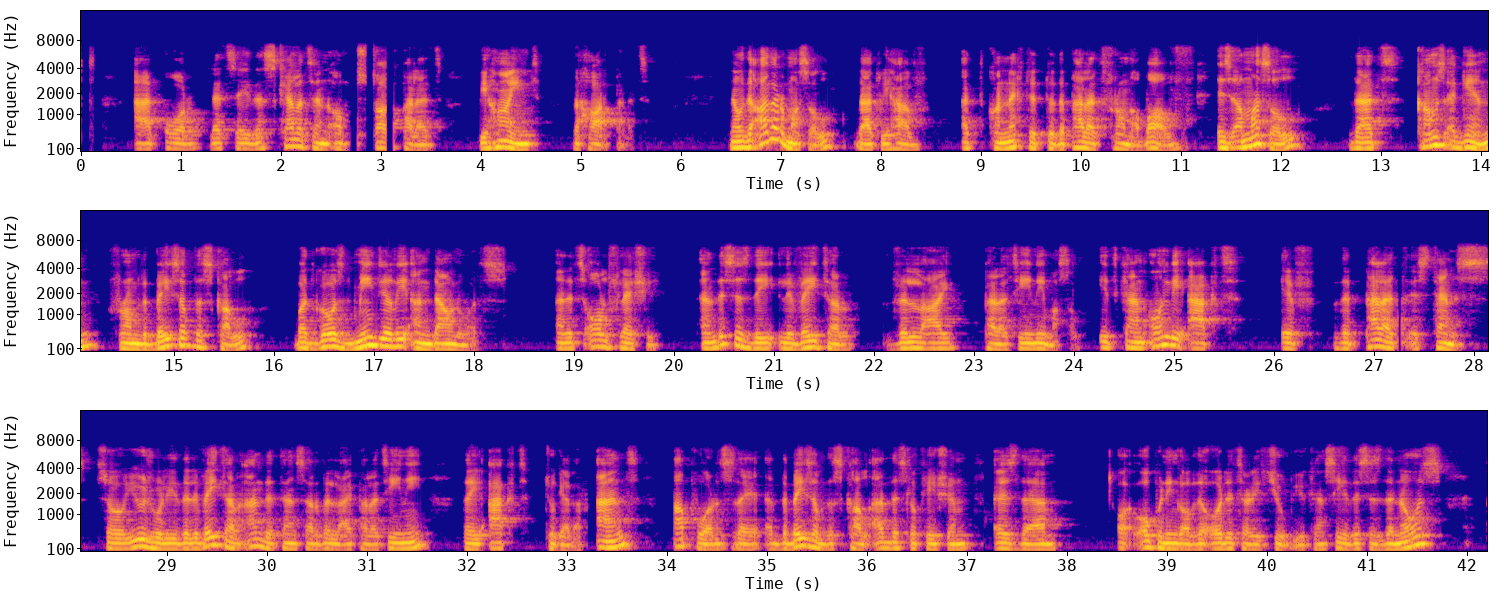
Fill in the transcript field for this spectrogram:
at, or let's say the skeleton of the soft palate behind the hard palate. Now, the other muscle that we have at, connected to the palate from above is a muscle that comes again from the base of the skull but goes medially and downwards and it's all fleshy. And this is the levator veli palatini muscle. It can only act if the palate is tense. So usually the levator and the tensor veli palatini. They act together. And upwards they, at the base of the skull at this location is the uh, opening of the auditory tube you can see this is the nose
